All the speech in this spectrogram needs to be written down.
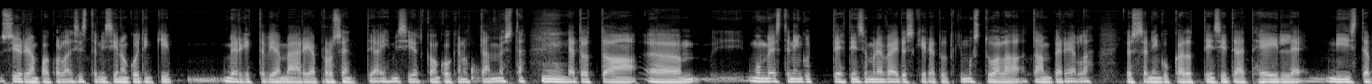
Syyrian pakolaisista, niin siinä on kuitenkin merkittäviä määriä prosenttia ihmisiä, jotka on kokenut tämmöistä. Mm. Ja tota, ähm, mun mielestä niin kuin tehtiin semmoinen väitöskirjatutkimus tuolla Tampereella, jossa niin kuin katsottiin sitä, että heille niistä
